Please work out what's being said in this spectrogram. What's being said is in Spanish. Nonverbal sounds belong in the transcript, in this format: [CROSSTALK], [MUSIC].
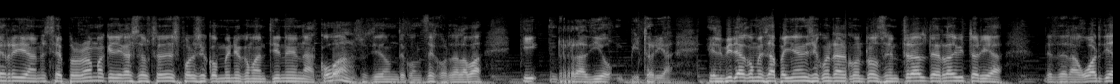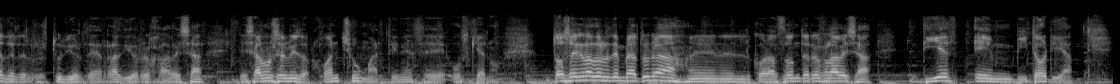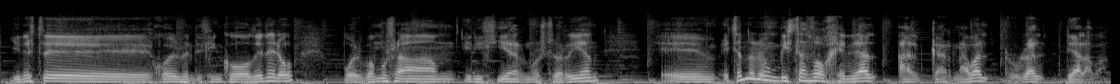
En este programa que llega a ustedes por ese convenio que mantienen ACOA, Asociación de Consejos de Álava, y Radio Vitoria. Elvira Gómez Apeñán se encuentra en el control central de Radio Vitoria, desde La Guardia, desde los estudios de Radio Rioja Alavesa. Les habla un servidor, Juanchu Martínez Uzquiano. 12 grados de temperatura en el corazón de Rioja Alavesa, 10 en Vitoria. Y en este jueves 25 de enero, pues vamos a iniciar nuestro RIAN eh, echándole un vistazo general al Carnaval Rural de Álava.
